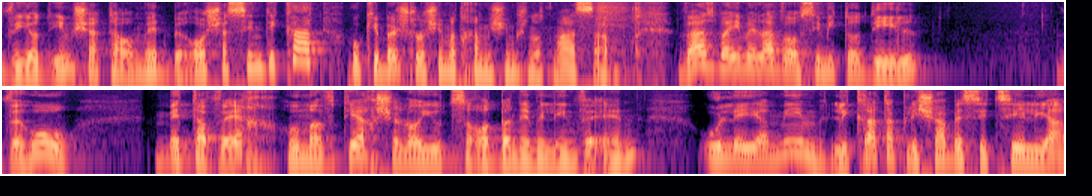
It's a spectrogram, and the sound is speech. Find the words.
ויודעים שאתה עומד בראש הסינדיקט, הוא קיבל 30 עד 50 שנות מאסר. ואז באים אליו ועושים איתו דיל, והוא מתווך, הוא מבטיח שלא יהיו צרות בנמלים ואין. ולימים, לקראת הפלישה בסיציליה,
